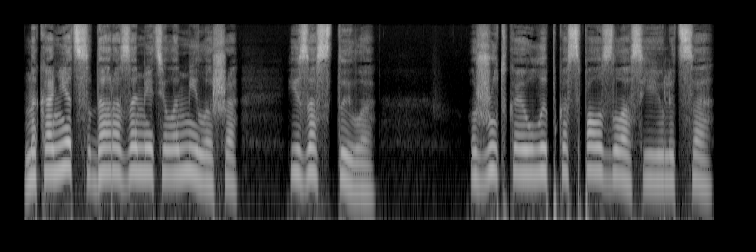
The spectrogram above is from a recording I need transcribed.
Наконец Дара заметила Милоша и застыла. Жуткая улыбка сползла с ее лица.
